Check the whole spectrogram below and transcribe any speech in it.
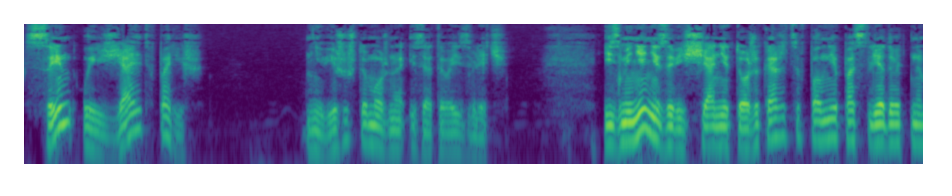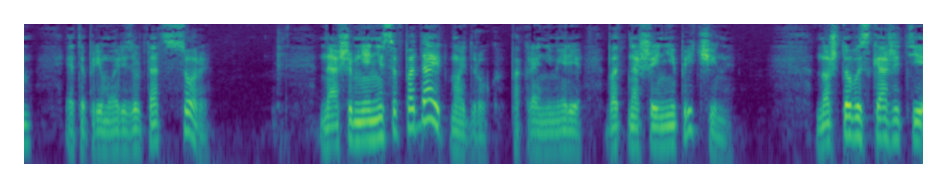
Сын уезжает в Париж. Не вижу, что можно из этого извлечь. Изменение завещания тоже кажется вполне последовательным. Это прямой результат ссоры. Наши мнения совпадают, мой друг, по крайней мере, в отношении причины. Но что вы скажете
